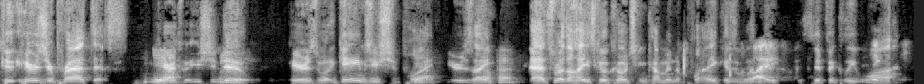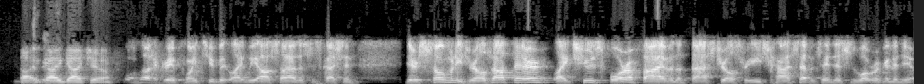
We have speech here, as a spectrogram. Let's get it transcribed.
do, here's your practice. Yeah. Here's what you should do. Here's what games you should play. Yeah. Here's like Okay. that's where the high school coach can come into play because what Right. they specifically want. I, I got you. Well, that's a great point too. But like we also have this discussion. There's so many drills out there. Like choose four or five of the best drills for each concept and say this is what we're going to do.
